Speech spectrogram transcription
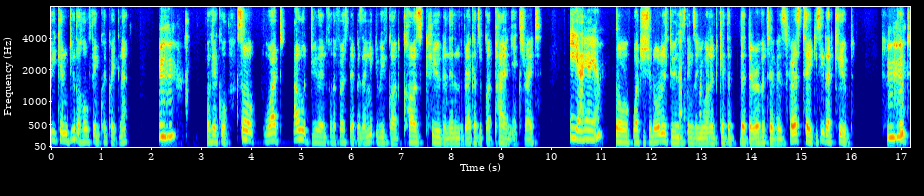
we can do the whole thing quick, quick, nah? Mm-hmm. Okay, cool. So what I would do then for the first step is I need to, we've got cos cubed and then in the brackets we've got pi and x, right? Yeah, yeah, yeah. So what you should always do in these things when you want to get the, the derivative is first take, you see that cubed, Mm-hmm. put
